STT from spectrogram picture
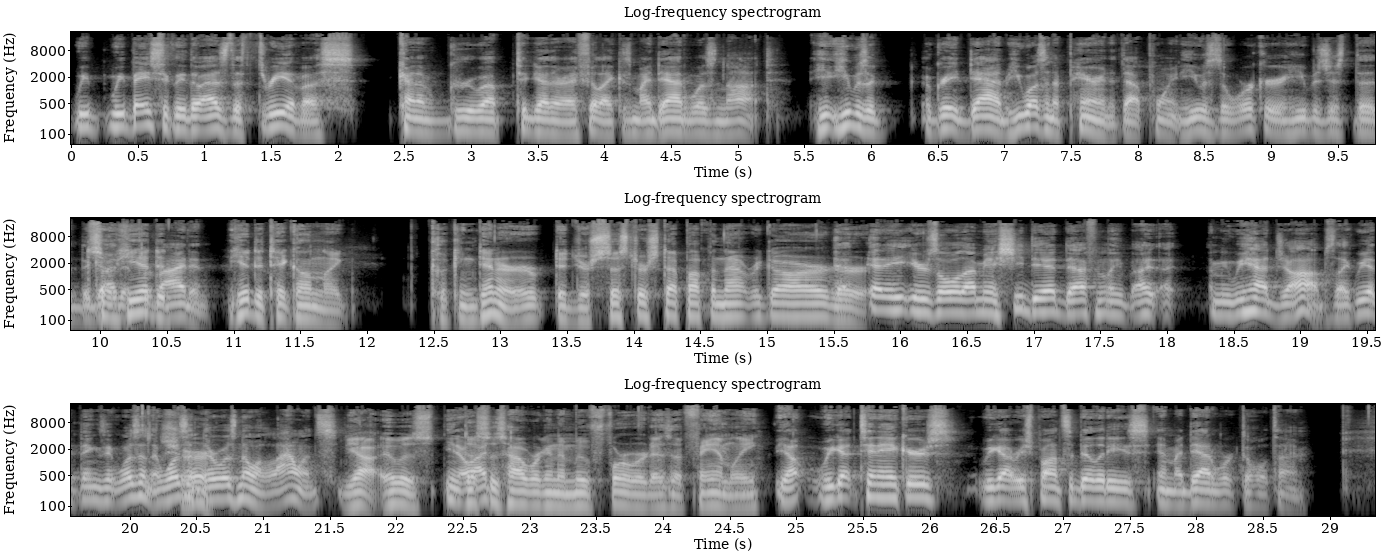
we we basically though as the three of us kind of grew up together. I feel like because my dad was not. He he was a, a great dad. He wasn't a parent at that point. He was the worker. He was just the the So guy that he to- provided. He had to take on like cooking dinner. Did your sister step up in that regard, or At eight years old, I mean, she did definitely. I, I, I mean, we had jobs. Like we had things. It wasn't. It wasn't. Sure. There was no allowance. yeah, it was. You know, this I- is how we're going to move forward as a family. Yep. We got ten acres. We got responsibilities, and my dad worked the whole time.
